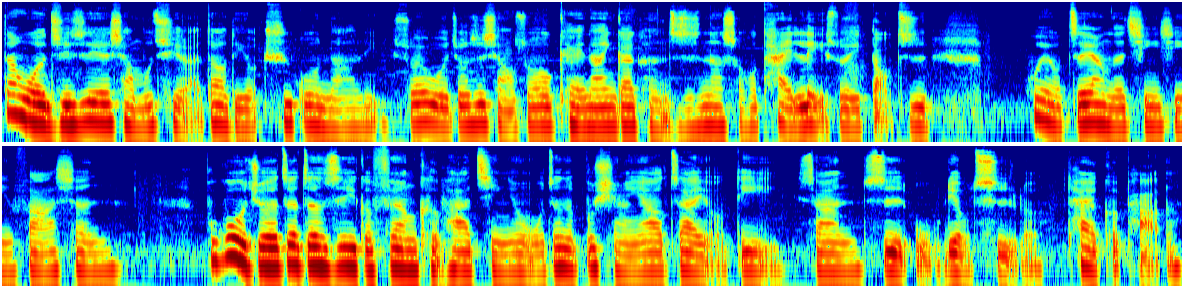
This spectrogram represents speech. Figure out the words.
但我其实也想不起来到底有去过哪里，所以我就是想说：“OK，那应该可能只是那时候太累，所以导致。”会有这样的情形发生，不过我觉得这真是一个非常可怕的经验，我真的不想要再有第三、四、五、六次了，太可怕了。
